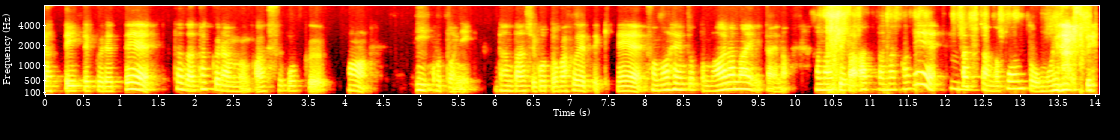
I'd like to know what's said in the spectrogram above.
やっていてくれてただタクラムがすごくまあいいことにだんだん仕事が増えてきてその辺ちょっと回らないみたいな話があった中で、うん。さくちゃんがポンと思い出して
